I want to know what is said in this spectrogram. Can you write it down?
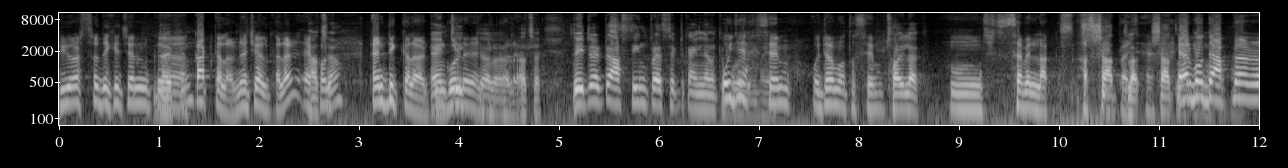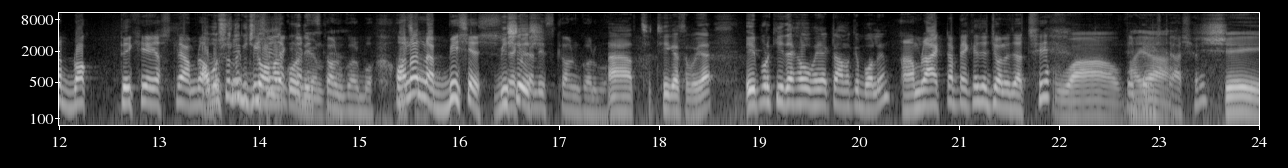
ভিউয়ার্সরা দেখেছেন কাট কালার ন্যাচারাল কালার এখন আচ্ছা। অ্যান্টিক কালার গোল্ডেন কালার আচ্ছা। তো এটা একটা আস্কিং প্রাইস একটু কাইন্ডলি আমাকে ওই যে। সেম ওইটার মতো সেম 6 লাখ? সেভেন লাখ সাত লাখ, এর মধ্যে আপনার ব্লক দেখে আসলে আমরা অবশ্যই কিছু honor করে দিবেন ডিসকাউন্ট করব। অনার না বিশেষ বিশেষ? ডিসকাউন্ট করব। আচ্ছা ঠিক আছে ভাইয়া। এরপর কি দেখাবো ভাই একটা আমাকে বলেন? আমরা একটা প্যাকেজে চলে যাচ্ছি। ওয়াও ভাইয়া। সেই।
